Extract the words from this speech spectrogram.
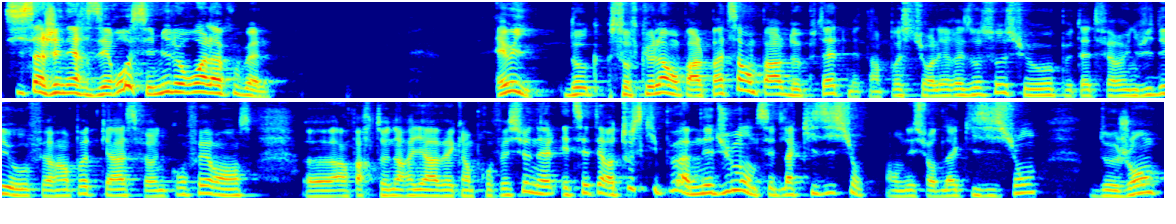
si ça génère zéro, c'est 1000 euros à la poubelle. Et oui, donc, sauf que là, on parle pas de ça, on parle de peut-être mettre un post sur les réseaux sociaux, peut-être faire une vidéo, faire un podcast, faire une conférence, euh, un partenariat avec un professionnel, etc. Tout ce qui peut amener du monde, c'est de l'acquisition. On est sur de l'acquisition de gens,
